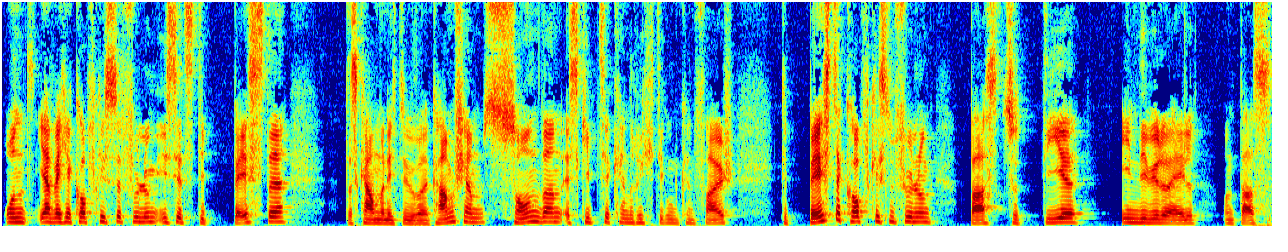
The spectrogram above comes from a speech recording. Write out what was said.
Und ja, welche Kopfkissenfüllung ist jetzt die beste? Das kann man nicht über den Kamm scheren, sondern es gibt hier kein richtig und kein falsch. Die beste Kopfkissenfüllung passt zu dir individuell und das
